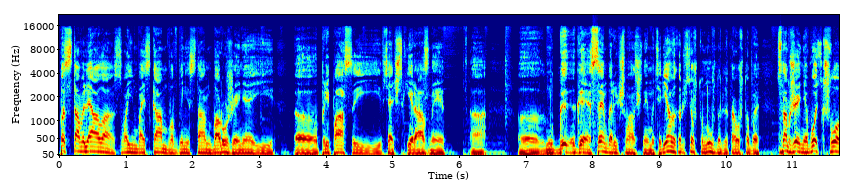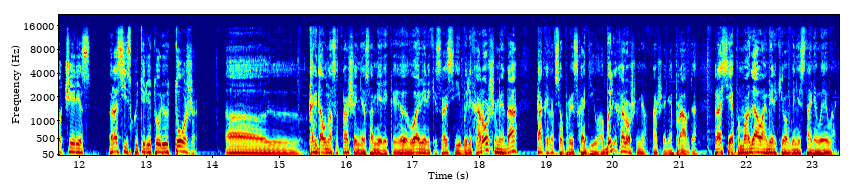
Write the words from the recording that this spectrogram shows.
поставляла своим войскам в Афганистан вооружение и э, припасы и всяческие разные э, Э, ну, ГСМ, горюче-смазочные материалы, короче, все, что нужно для того, чтобы снабжение войск шло через российскую территорию тоже. Э, когда у нас отношения с Америкой, э, у Америки с Россией были хорошими, да, как это все происходило. Были хорошими отношения, правда. Россия помогала Америке в Афганистане воевать.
